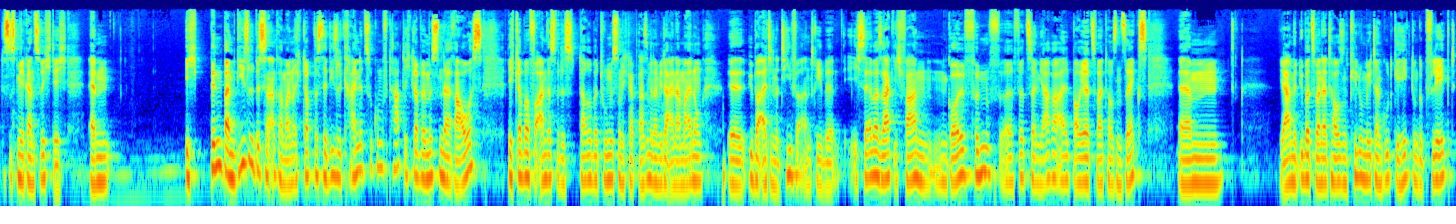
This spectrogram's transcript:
Das ist mir ganz wichtig. Ähm, ich bin beim Diesel ein bisschen anderer Meinung. Ich glaube, dass der Diesel keine Zukunft hat. Ich glaube, wir müssen da raus. Ich glaube vor allem, dass wir das darüber tun müssen. Und ich glaube, da sind wir dann wieder einer Meinung äh, über alternative Antriebe. Ich selber sage, ich fahre einen Golf 5, äh, 14 Jahre alt, Baujahr 2006. Ähm, ja, mit über 200.000 Kilometern gut gehegt und gepflegt.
